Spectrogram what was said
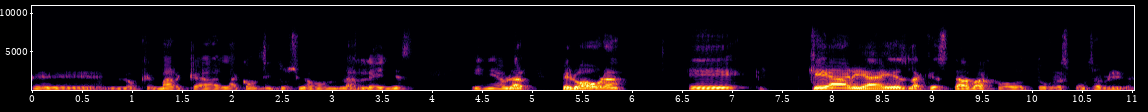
lo que marca la Constitución, las leyes, y ni hablar. Pero ahora eh, ¿qué área es la que está bajo tu responsabilidad?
